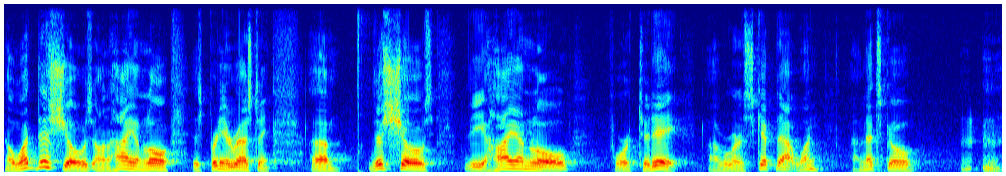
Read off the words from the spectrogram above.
Now what this shows on high and low is pretty interesting. Um, this shows the high and low for today. Uh, we're going to skip that one and let's go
